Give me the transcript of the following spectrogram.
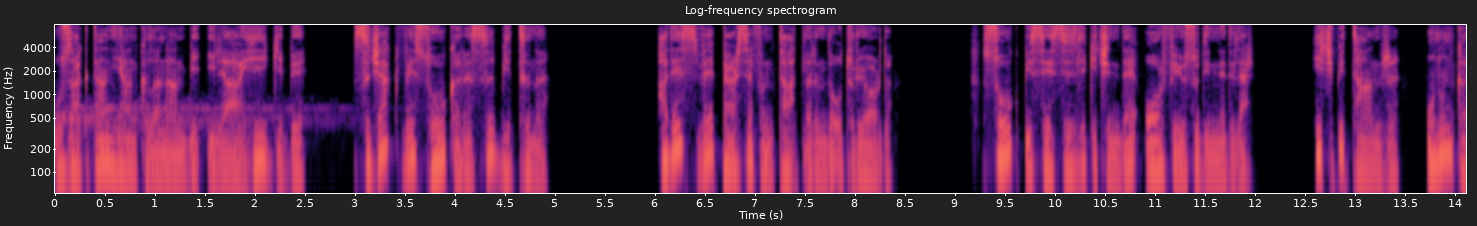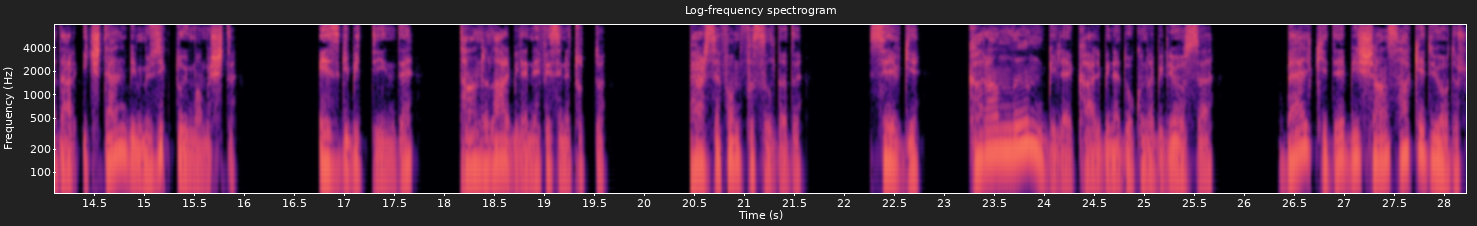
uzaktan yankılanan bir ilahi gibi sıcak ve soğuk arası bir tını. Hades ve Persephone tahtlarında oturuyordu. Soğuk bir sessizlik içinde Orpheus'u dinlediler. Hiçbir tanrı onun kadar içten bir müzik duymamıştı. Ezgi bittiğinde tanrılar bile nefesini tuttu. Persephone fısıldadı. Sevgi, karanlığın bile kalbine dokunabiliyorsa, belki de bir şans hak ediyordur.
